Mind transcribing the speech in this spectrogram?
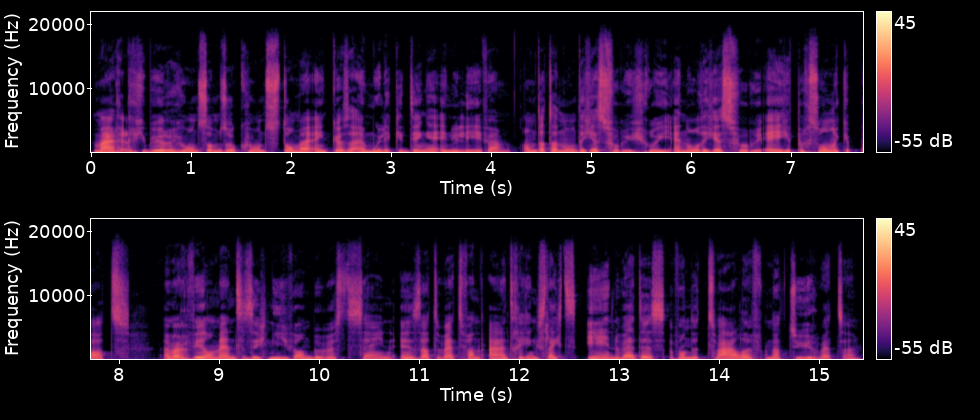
Maar er gebeuren gewoon soms ook gewoon stomme en kussen en moeilijke dingen in je leven, omdat dat nodig is voor je groei en nodig is voor je eigen persoonlijke pad. En waar veel mensen zich niet van bewust zijn, is dat de wet van aantrekking slechts één wet is van de twaalf natuurwetten.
